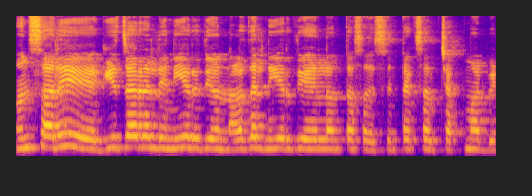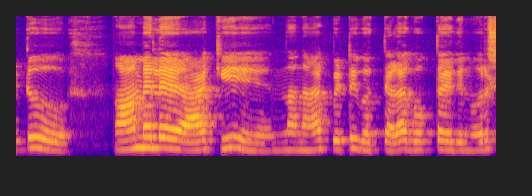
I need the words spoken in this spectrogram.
ಒಂದು ಗೀಜರಲ್ಲಿ ನೀರು ಇದೆಯೋ, ನಳದಲ್ಲಿ ನೀರು ಇದೆಯೋ ಇಲ್ಲ ಅಂತ ಸಿಂಟೆಕ್ಸಲ್ಲಿ ಚೆಕ್ ಮಾಡಿಬಿಟ್ಟು ಆಮೇಲೆ ಹಾಕಿ ನಾನು ಹಾಕ್ಬಿಟ್ಟು ಇವಾಗ ತೆಳಗೆ ಹೋಗ್ತಾ ಇದ್ದೀನಿ ವರ್ಷ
